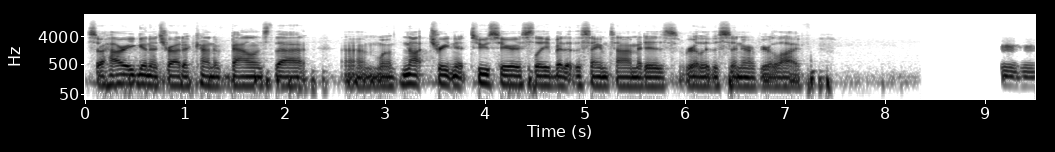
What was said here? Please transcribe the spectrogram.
So how are you going to try to kind of balance that? Um, well, not treating it too seriously, but at the same time, it is really the center of your life. Mm-hmm.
